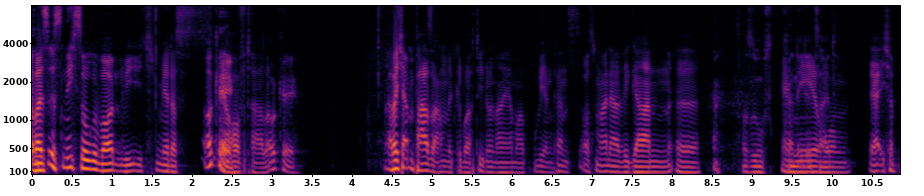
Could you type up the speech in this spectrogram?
Aber es ist nicht so geworden, wie ich mir das Okay. erhofft habe. Okay. Aber ich habe ein paar Sachen mitgebracht, die du nachher mal probieren kannst. Aus meiner veganen äh. Ernährung. Ja, ich habe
